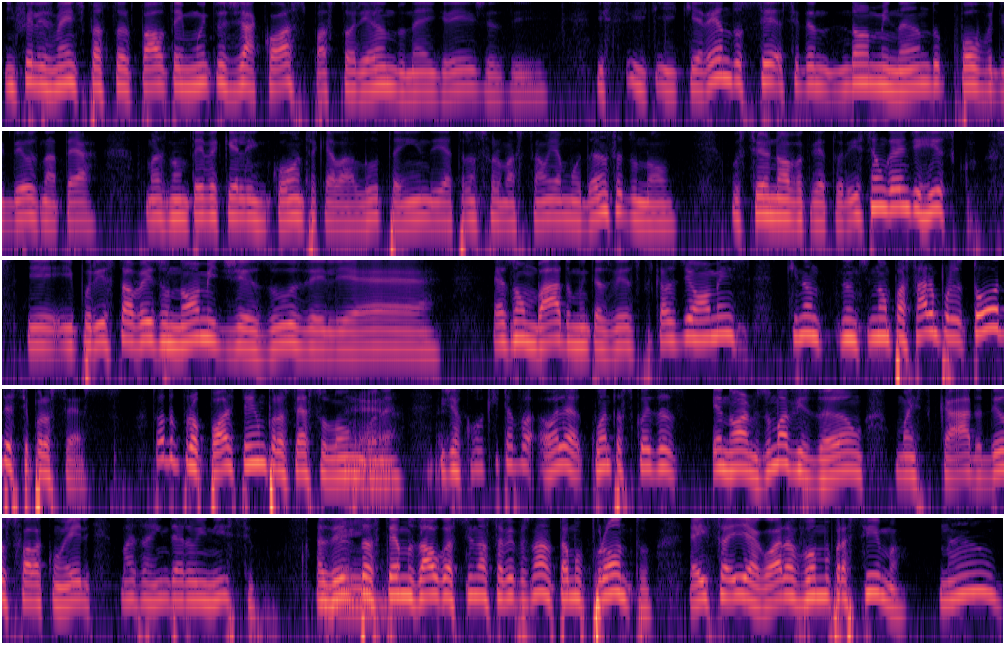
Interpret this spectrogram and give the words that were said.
Infelizmente, pastor Paulo tem muitos jacós pastoreando né, igrejas e, e, e querendo ser, se denominando povo de Deus na terra, mas não teve aquele encontro, aquela luta ainda e a transformação e a mudança do nome, o ser nova criatura. Isso é um grande risco e, e por isso talvez o nome de Jesus ele é é zombado muitas vezes por causa de homens que não, não, não passaram por todo esse processo. Todo propósito tem um processo longo, é, né? E Jacó que estava, olha quantas coisas enormes, uma visão, uma escada, Deus fala com ele, mas ainda era o início. Às vezes Sim. nós temos algo assim, nós sabemos, não, estamos pronto, é isso aí, agora vamos para cima. Não,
